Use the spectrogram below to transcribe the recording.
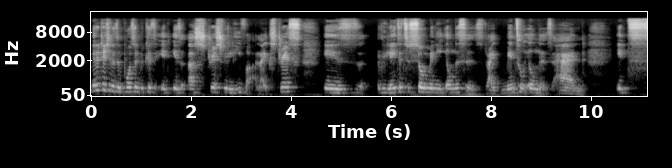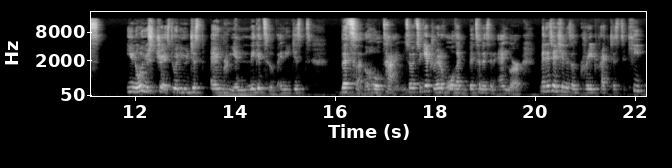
meditation is important because it is a stress reliever. Like stress is related to so many illnesses like mental illness and it's you know you're stressed when you're just angry and negative and you just bitter the whole time. So to get rid of all that bitterness and anger meditation is a great practice to keep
